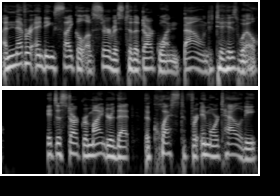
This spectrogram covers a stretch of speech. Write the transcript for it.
a never ending cycle of service to the Dark One bound to his will. It's a stark reminder that the quest for immortality,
